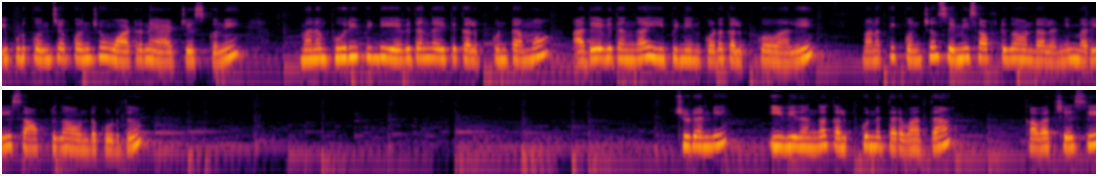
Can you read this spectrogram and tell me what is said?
ఇప్పుడు కొంచెం కొంచెం వాటర్ని యాడ్ చేసుకొని మనం పూరీ పిండి ఏ విధంగా అయితే కలుపుకుంటామో అదే విధంగా ఈ పిండిని కూడా కలుపుకోవాలి. మనకి కొంచెం సెమీ సాఫ్ట్గా ఉండాలండి. మరీ సాఫ్ట్గా ఉండకూడదు. చూడండి ఈ విధంగా కలుపుకున్న తర్వాత కవర్ చేసి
